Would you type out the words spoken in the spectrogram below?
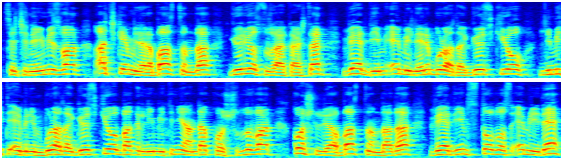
seçeneğimiz var. Açık emirlere bastığımda görüyorsunuz arkadaşlar verdiğim emirlerin burada gözüküyor. Limit emrim burada gözüküyor. Bakın limitin yanında koşullu var. Koşulluya bastığımda da verdiğim stop loss emri de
